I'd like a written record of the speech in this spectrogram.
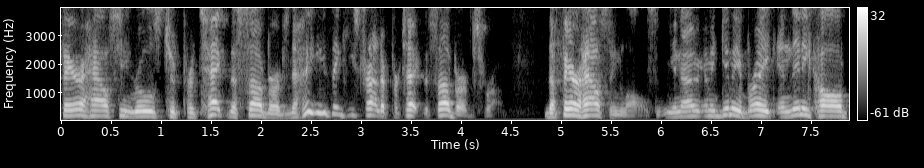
fair housing rules to protect the suburbs. Now, who do you think he's trying to protect the suburbs from? The fair housing laws. You know, I mean, give me a break. And then he called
